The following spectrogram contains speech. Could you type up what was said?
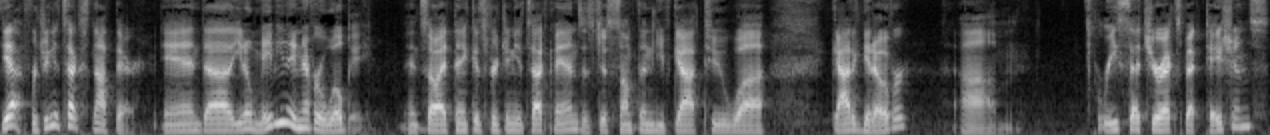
yeah, Virginia Tech's not there, and uh, you know maybe they never will be. And so I think as Virginia Tech fans, it's just something you've got to uh, got to get over. Um, reset your expectations.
